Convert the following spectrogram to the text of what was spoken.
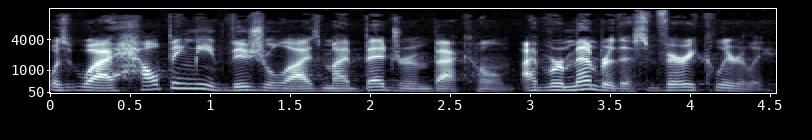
was by helping me visualize my bedroom back home. I remember this very clearly.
